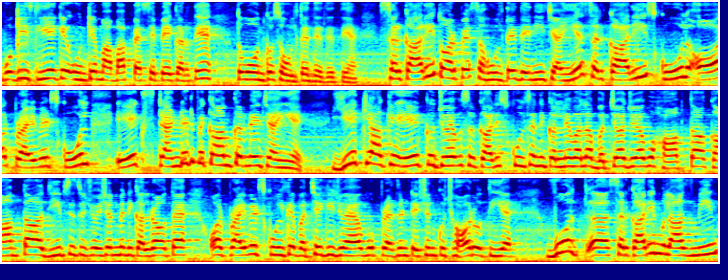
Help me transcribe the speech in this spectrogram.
वो भी इसलिए कि उनके माँ बाप पैसे पे करते हैं तो वो उनको सहूलतें दे देते हैं। सरकारी तौर पर सहूलतें देनी चाहिए। सरकारी स्कूल और प्राइवेट स्कूल एक स्टैंडर्ड पे काम करने चाहिए। ये क्या कि एक जो है वो सरकारी स्कूल से निकलने वाला बच्चा जो है वो हाँपता कांपता अजीब सी सिचुएशन में निकल रहा होता है और प्राइवेट स्कूल के बच्चे की जो है वो प्रेजेंटेशन कुछ और होती है। वो आ, सरकारी मुलाजमीन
